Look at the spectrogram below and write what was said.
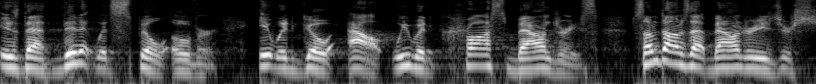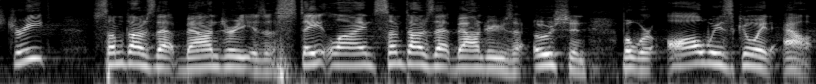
is that then it would spill over. It would go out. We would cross boundaries. Sometimes that boundary is your street. Sometimes that boundary is a state line. Sometimes that boundary is an ocean. But we're always going out.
